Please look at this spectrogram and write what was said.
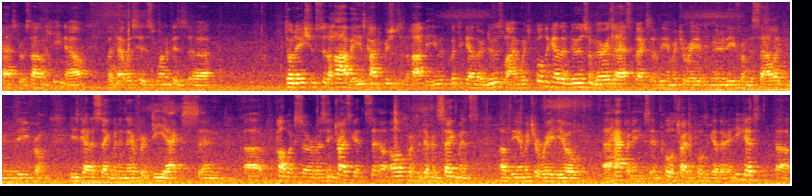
passed to a silent key now, but that was his, one of his uh, donations to the hobby, his contributions to the hobby, he would put together a news line which pulled together news from various aspects of the amateur radio community, from the satellite community, from, he's got a segment in there for DX and uh, public service, and he tries to get all sorts of different segments of the amateur radio uh, happenings and pulls, try to pull together. And he gets uh,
